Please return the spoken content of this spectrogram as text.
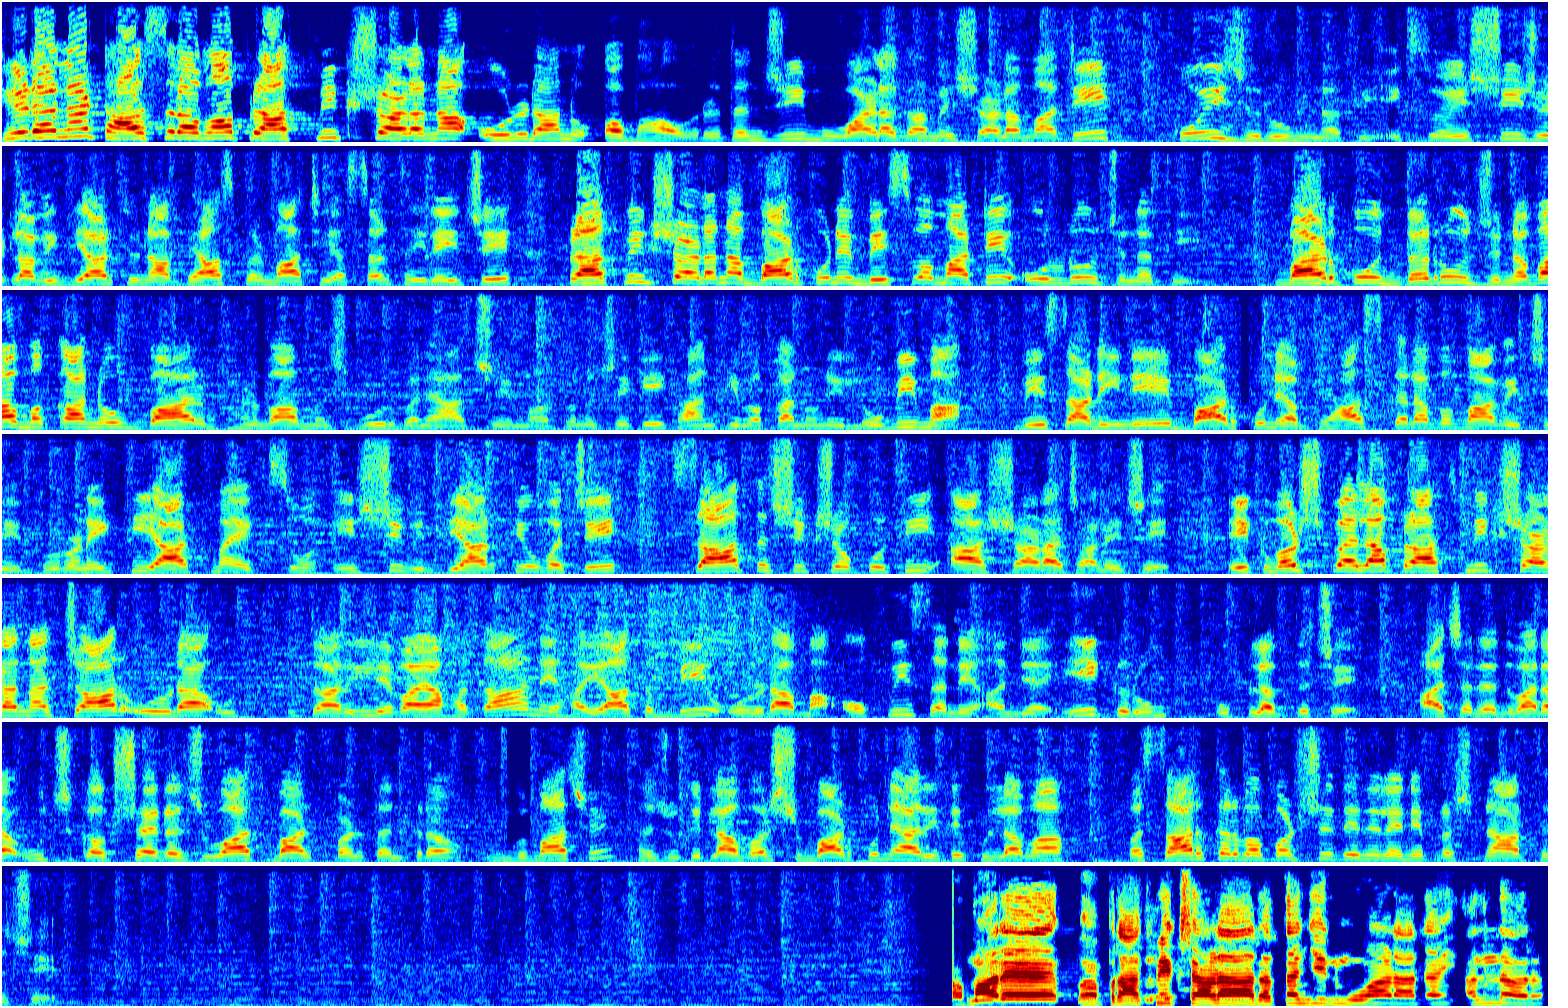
ખેડાના ઠાસરામાં પ્રાથમિક શાળાના ઓરડાનો અભાવ. રતનજી મુવાડા ગામે શાળા માટે કોઈ જ રૂમ નથી. એકસો જેટલા વિદ્યાર્થીઓના અભ્યાસ પર માઠી અસર થઈ રહી છે. પ્રાથમિક શાળાના બાળકોને બેસવા માટે ઓરડો જ નથી. બાળકો દરરોજ નવા મકાનો બહાર ભણવા મજબૂર બન્યા છે. મહત્વનું છે કે ખાનગી મકાનોની લોબીમાં બેસાડીને બાળકોને અભ્યાસ કરાવવામાં આવે છે. ધોરણ એકથી આઠમાં એકસો વિદ્યાર્થીઓ વચ્ચે સાત શિક્ષકોથી આ શાળા ચાલે છે. એક વર્ષ પહેલા પ્રાથમિક શાળાના ચાર ઓરડા ઉતારી લેવાયા હતા અને હયાત બે ઓરડામાં ઓફિસ અને અન્ય એક રૂમ ઉપલબ્ધ છે. આચાર્ય દ્વારા ઉચ્ચ કક્ષાએ રજૂઆત બાળપણ તંત્ર ઊંઘમાં છે. હજુ કેટલા વર્ષ બાળકોને આ રીતે ખુલ્લામાં પસાર કરવા પડશે તેને લઈને પ્રશ્નાર્થ છે. અમારે પ્રાથમિક શાળા રતનજી મુવાડાની અંદર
